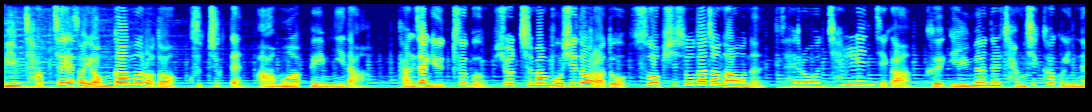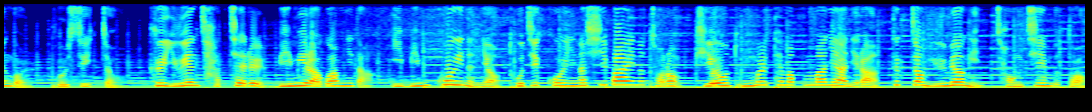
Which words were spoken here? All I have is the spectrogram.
밈 자체에서 영감을 얻어 구축된 암호화폐입니다. 당장 유튜브, 쇼츠만 보시더라도 수없이 쏟아져 나오는 새로운 챌린지가 그 일면을 장식하고 있는 걸 볼 수 있죠. 그 유행 자체를 밈이라고 합니다. 이 밈코인은요, 도지코인이나 시바이누처럼 귀여운 동물 테마뿐만이 아니라 특정 유명인, 정치인부터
